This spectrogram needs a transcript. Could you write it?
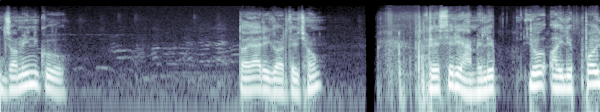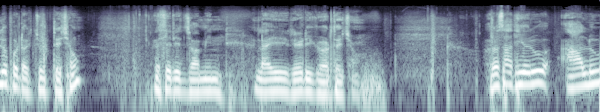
जमिनको तयारी गर्दैछौँ र यसरी हामीले यो अहिले पहिलोपटक जोत्दैछौँ। यसरी जमिनलाई रेडी गर्दैछौँ। र साथीहरू आलु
